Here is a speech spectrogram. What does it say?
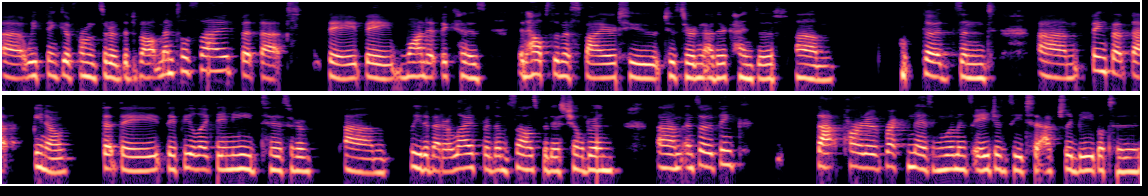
uh, we think of from sort of the developmental side, but that they they want it because it helps them aspire to to certain other kinds of um, goods and um, things that that you know that they they feel like they need to sort of um, lead a better life for themselves for their children. Um, and so i think that part of recognizing women's agency to actually be able to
